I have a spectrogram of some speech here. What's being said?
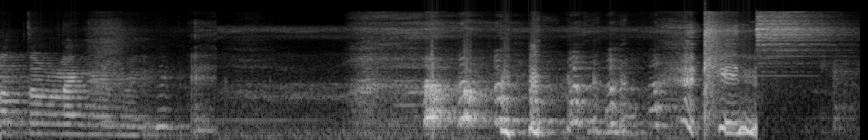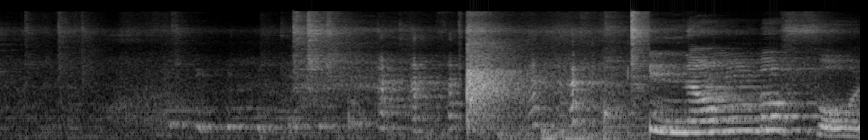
മൊത്തം വിളങ്ങി four.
